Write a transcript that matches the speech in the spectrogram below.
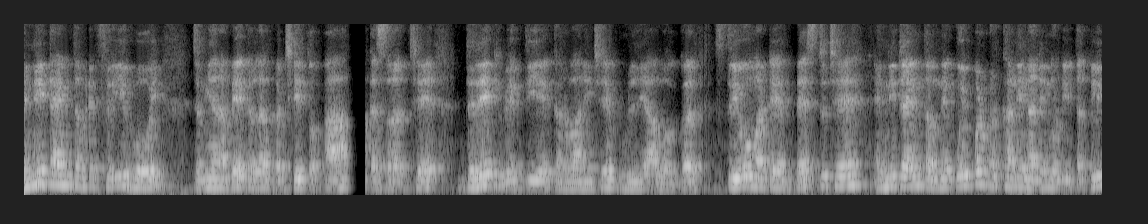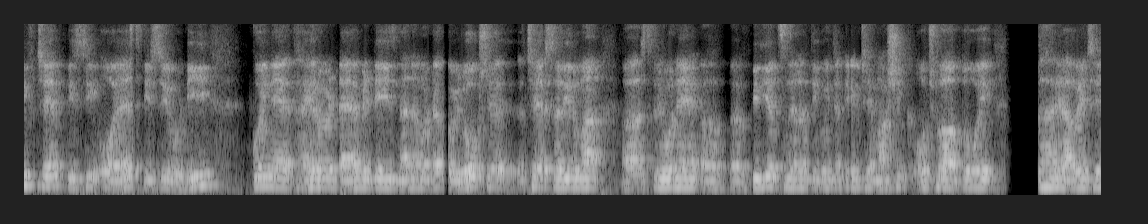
એની ટાઈમ તમે ફ્રી હોય, જમ્યાના બે કલાક પછી તો આ કસરત છે દરેક વ્યક્તિએ કરવાની છે ભૂલ્યા વગર. સ્ત્રીઓ માટે બેસ્ટ છે એની ટાઈમ તમને કોઈ પણ પ્રકારની નાની મોટી તકલીફ છે પીસીઓએસ પીસીઓડી કોઈને થાઇરોઇડ ડાયાબિટીસ નાના મોટા કોઈ રોગ છે શરીરમાં સ્ત્રીઓને પીરિયડ્સ ને લગતી કોઈ તકલીફ છે, માસિક ઓછો આવતો હોય, વધારે આવે છે,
